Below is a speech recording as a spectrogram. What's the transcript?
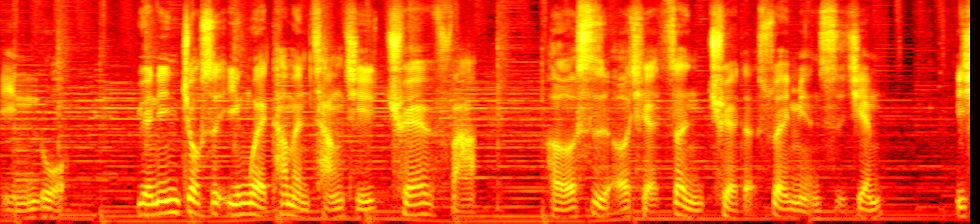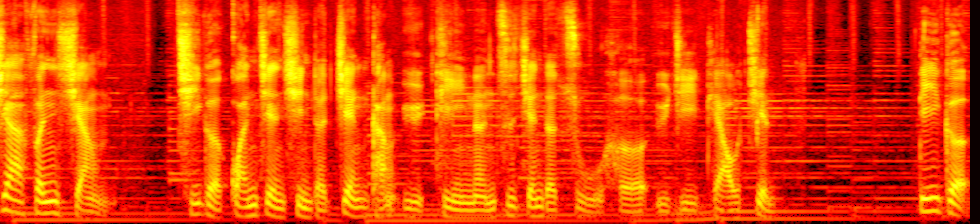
羸弱。原因就是因为他们长期缺乏合适而且正确的睡眠时间。以下分享。七个关键性的健康与体能之间的组合以及条件。第一个，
